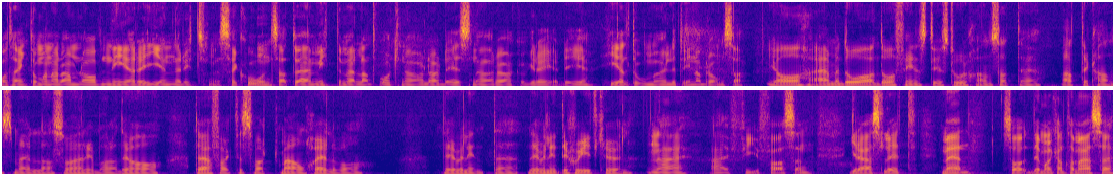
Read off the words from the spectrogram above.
och tänk om man har ramlat av nere i en rytmsektion så att du är mitt emellan två knölar, det är snörök och grejer. Det är helt omöjligt att hinna bromsa. Ja, äh, men då, då finns det ju stor chans att det, att det kan smälla. Så är det bara. Det har, det har jag faktiskt varit med om själv och det är väl inte, det är väl inte skitkul. Nej, nej fy fasen. Gräsligt. Men, så det man kan ta med sig,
